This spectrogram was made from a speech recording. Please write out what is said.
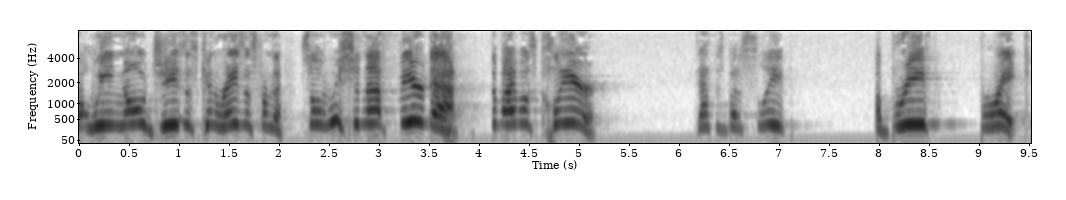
But we know Jesus can raise us from that. So we should not fear death. The Bible is clear. Death is but a sleep, a brief break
